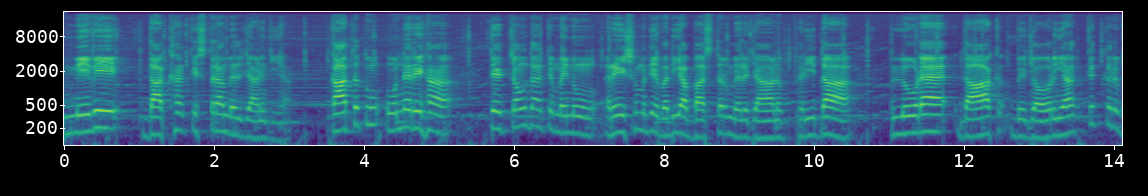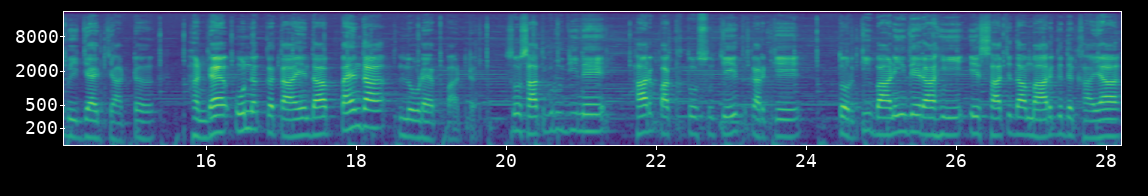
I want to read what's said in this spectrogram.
ਮੇਵੇ ਦਾਖਾਂ ਕਿਸ ਤਰ੍ਹਾਂ ਮਿਲ ਜਾਣਗੀਆਂ। ਕੱਤ ਤੂੰ ਉਨ ਰਿਹਾ, ਤੇ ਚਾਹੁੰਦਾ ਕਿ ਮੈਨੂੰ ਰੇਸ਼ਮ ਦੇ ਵਧੀਆ ਬਸਤਰ ਮਿਲ ਜਾਣ। ਫਰੀਦਾ, ਲੋੜੈ ਦਾਖ ਬਿਜੌਰੀਆਂ, ਕਿੱਕਰ ਬੀਜੈ ਜੱਟ ਹੰਡੈ ਉਨ ਕਤਾਏ ਦਾ ਪੈਂਦਾ ਲੋੜੈ ਪੱਟ। ਸੋ ਸਤਿਗੁਰੂ ਜੀ ਨੇ ਹਰ ਪੱਖ ਤੋਂ ਸੁਚੇਤ ਕਰਕੇ ਧੁਰ ਕੀ ਬਾਣੀ ਦੇ ਰਾਹੀਂ ਇਹ ਸੱਚ ਦਾ ਮਾਰਗ ਦਿਖਾਇਆ,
